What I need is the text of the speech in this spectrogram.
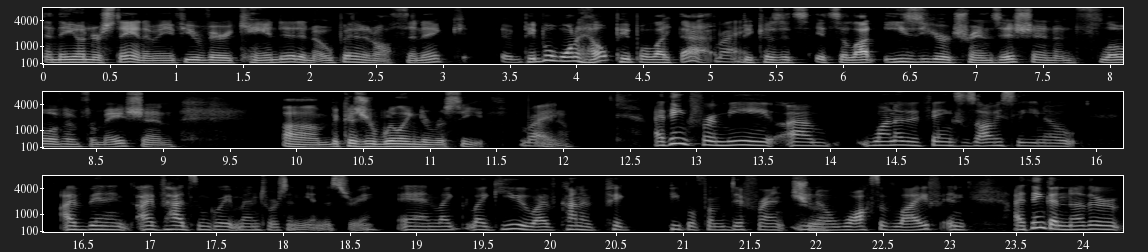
and they understand. I mean, if you're very candid and open and authentic, uh, people want to help people like that Right. because it's it's a lot easier transition and flow of information um, because you're willing to receive. you Right. know. I think for me, um, one of the things is obviously, you know, I've been, in, I've had some great mentors in the industry, and like like you, I've kind of picked people from different, you know, walks of life. And I think another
